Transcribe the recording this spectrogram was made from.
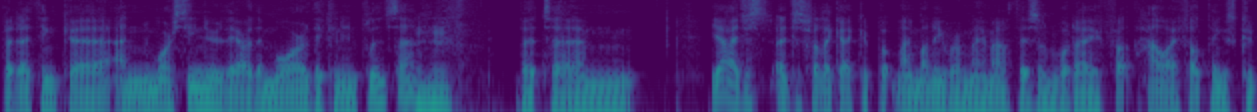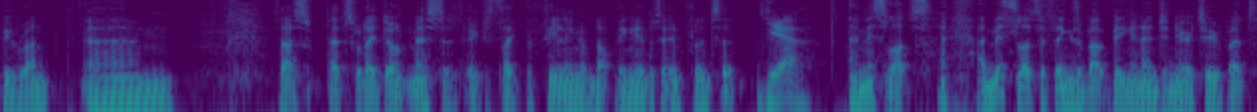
But I think uh, and the more senior they are the more they can influence that. But um, yeah I just I just felt like I could put my money where my mouth is on what I felt how I felt things could be run. Um, that's that's what I don't miss it's like the feeling of not being able to influence it Yeah. I miss lots. I miss lots of things about being an engineer too, but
